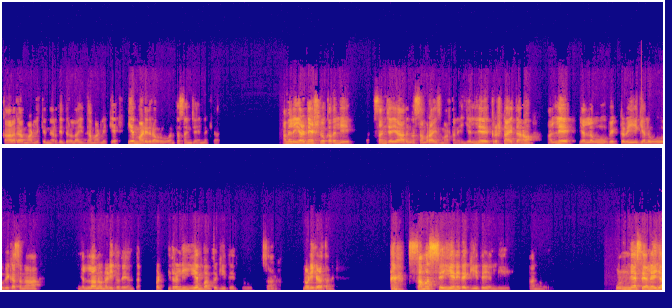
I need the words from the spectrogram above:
ಕಾಳಗ ಮಾಡ್ಲಿಕ್ಕೆ ನೆರೆದಿದ್ರಲ್ಲ ಯುದ್ಧ ಮಾಡ್ಲಿಕ್ಕೆ, ಏನ್ ಮಾಡಿದ್ರು ಅವರು ಅಂತ ಸಂಜಯನ್ನ ಕೇಳ್ತಾರೆ ಆಮೇಲೆ ಎರಡನೇ ಶ್ಲೋಕದಲ್ಲಿ ಸಂಜಯ ಅದನ್ನ ಸಮರೈಸ್ ಮಾಡ್ತಾನೆ. ಎಲ್ಲೇ ಕೃಷ್ಣ ಇದ್ದಾನೋ ಅಲ್ಲೇ ಎಲ್ಲವೂ ವಿಕ್ಟರಿ ಗೆಲುವು, ವಿಕಸನ ಎಲ್ಲಾನು ನಡೀತದೆ ಅಂತ. ಬಟ್ ಇದರಲ್ಲಿ ಏನ್ ಬಂತು ಗೀತೆದ್ದು ಸಾರ ನೋಡಿ ಹೇಳ್ತಾನೆ. ಸಮಸ್ಯೆ ಏನಿದೆ ಗೀತೆಯಲ್ಲಿ ಅನ್ನೋದು. ಪುಣ್ಯ ಸೆಲೆಯ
